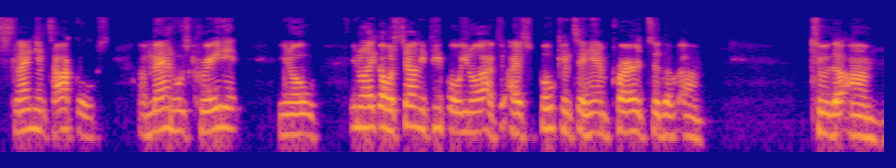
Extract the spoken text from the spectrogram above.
slanging tacos a man who's created you know you know like i was telling people you know i've, I've spoken to him prior to the um to the um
